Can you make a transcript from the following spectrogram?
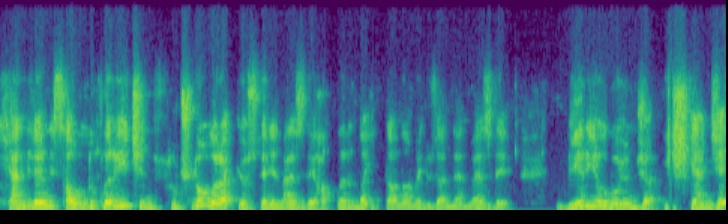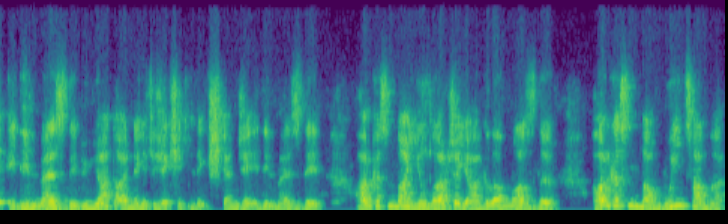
Kendilerini savundukları için suçlu olarak gösterilmezdi. Haklarında iddianame düzenlenmezdi. Bir yıl boyunca işkence edilmezdi. Dünya tarihine geçecek şekilde işkence edilmezdi. Arkasından yıllarca yargılanmazdı. Arkasından bu insanlar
